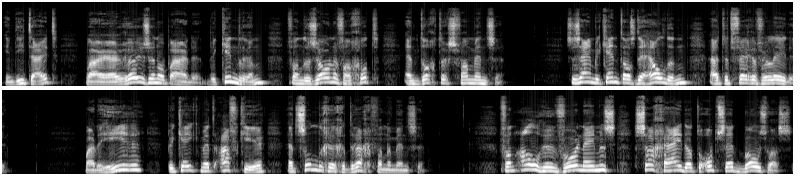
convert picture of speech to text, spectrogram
In die tijd waren er reuzen op aarde, de kinderen van de zonen van God en dochters van mensen. Ze zijn bekend als de helden uit het verre verleden. Maar de Heere bekeek met afkeer het zondige gedrag van de mensen. Van al hun voornemens zag hij dat de opzet boos was.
